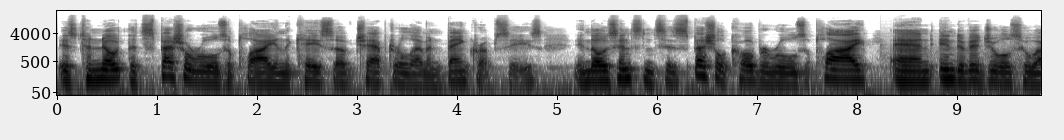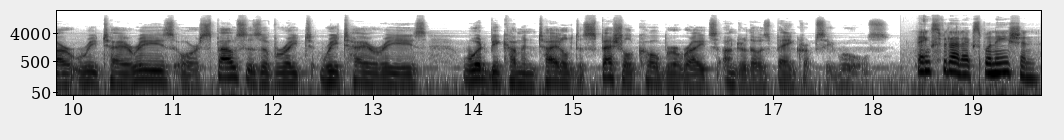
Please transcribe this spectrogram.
is to note that special rules apply in the case of Chapter 11 bankruptcies. In those instances, special COBRA rules apply, and individuals who are retirees or spouses of ret- retirees would become entitled to special COBRA rights under those bankruptcy rules. Thanks for that explanation.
